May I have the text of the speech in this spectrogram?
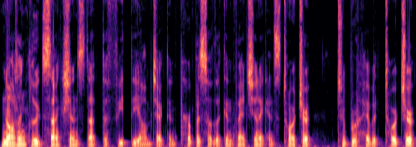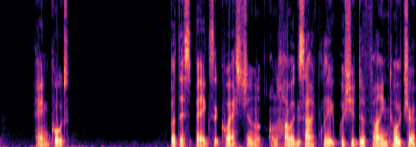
not include sanctions that defeat the object and purpose of the Convention Against Torture to prohibit torture, end quote. But this begs the question on how exactly we should define torture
